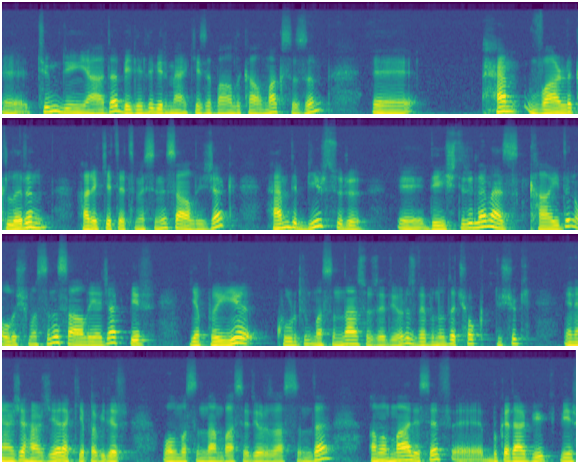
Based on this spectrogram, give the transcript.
E, tüm dünyada belirli bir merkeze bağlı kalmaksızın e, hem varlıkların hareket etmesini sağlayacak hem de bir sürü e, değiştirilemez kaydın oluşmasını sağlayacak bir yapıyı kurulmasından söz ediyoruz ve bunu da çok düşük enerji harcayarak yapabilir olmasından bahsediyoruz aslında. Ama maalesef e, bu kadar büyük bir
